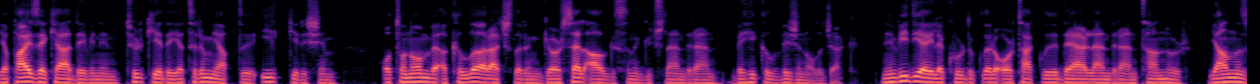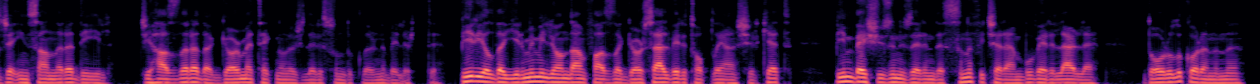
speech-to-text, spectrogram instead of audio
yapay zeka devinin Türkiye'de yatırım yaptığı ilk girişim, otonom ve akıllı araçların görsel algısını güçlendiren Vehicle Vision olacak. Nvidia ile kurdukları ortaklığı değerlendiren Tannur, yalnızca insanlara değil, cihazlara da görme teknolojileri sunduklarını belirtti. Bir yılda 20 milyondan fazla görsel veri toplayan şirket, 1500'ün üzerinde sınıf içeren bu verilerle doğruluk oranını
